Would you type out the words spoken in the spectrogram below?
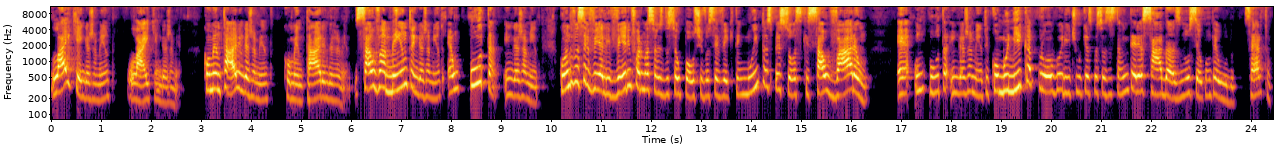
like é engajamento, like é engajamento. Comentário é engajamento, comentário é engajamento. Salvamento é engajamento, é um puta engajamento. Quando você vê ali, ver informações do seu post, você vê que tem muitas pessoas que salvaram é um puta engajamento e comunica pro algoritmo que as pessoas estão interessadas no seu conteúdo, certo?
